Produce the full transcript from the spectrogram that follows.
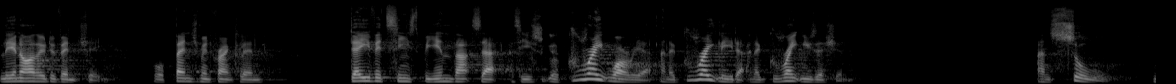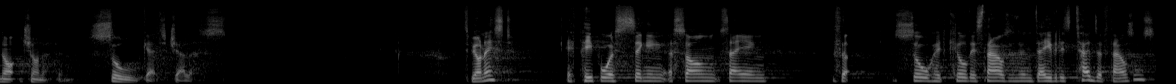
Leonardo da Vinci or Benjamin Franklin, David seems to be in that set because he's a great warrior and a great leader and a great musician. And Saul, not Jonathan, Saul gets jealous. To be honest, if people were singing a song saying that Saul had killed his thousands and David his tens of thousands,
